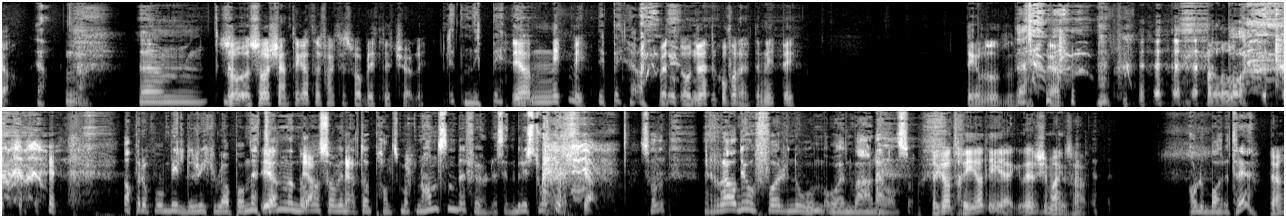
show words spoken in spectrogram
Ja. Ja. Mm. Um, Så, så kjente jeg at det faktisk var blitt litt kjølig. litt nippy. Ja, nippi. Nippy, ja. Vet, og du vet hvorfor det heter nippi? Ja. Apropos bilder du ikke vil ha på netthinnen, Ja, nå ja, så vi nettopp Hans Morten Hansen beføle sine brystvorter. Ja. Så radio for noen og enhver der, altså. Jeg har tre av de, jeg. Det er ikke mange som har. Har du bare tre? Ja.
